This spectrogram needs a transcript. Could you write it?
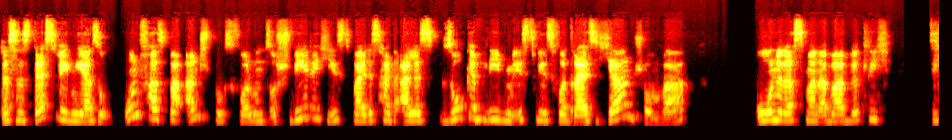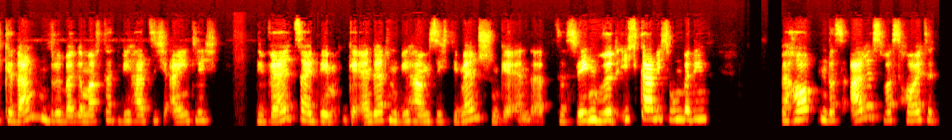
dass es deswegen ja so unfassbar anspruchsvoll und so schwierig ist, weil das halt alles so geblieben ist, wie es vor 30 Jahren schon war, ohne dass man aber wirklich sich Gedanken darüber gemacht hat, wie hat sich eigentlich die Welt seitdem geändert und wie haben sich die Menschen geändert. Deswegen würde ich gar nicht unbedingt behaupten, dass alles, was heute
